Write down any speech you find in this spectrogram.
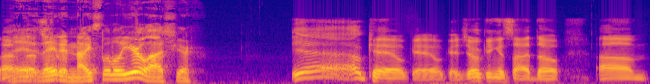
That, they, they had a nice little year last year. Yeah, okay, okay, okay. Joking aside, though, um,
